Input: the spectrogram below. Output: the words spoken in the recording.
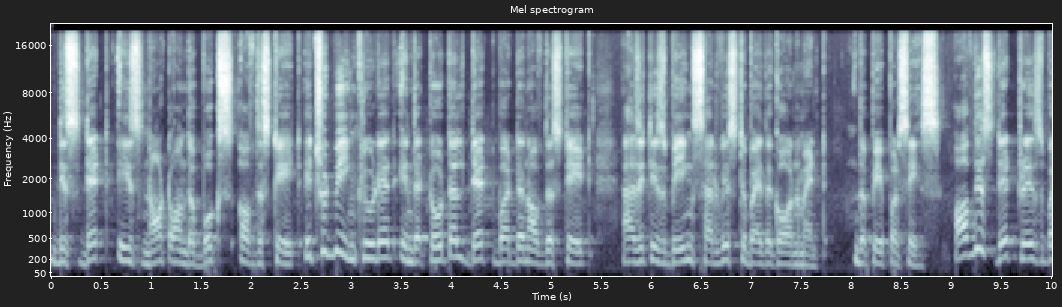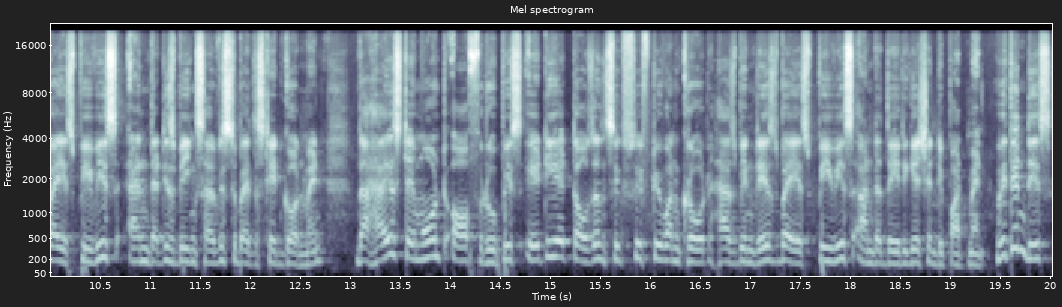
this debt is not on the books of the state. It should be included in the total debt burden of the state as it is being serviced by the government the paper says. Of this debt raised by SPVs and that is being serviced by the state government, the highest amount of rupees 88,651 crore has been raised by SPVs under the irrigation department. Within this,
